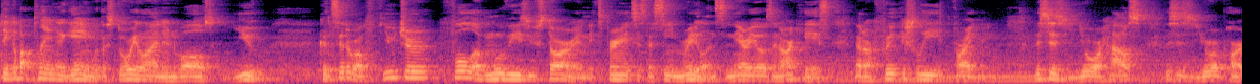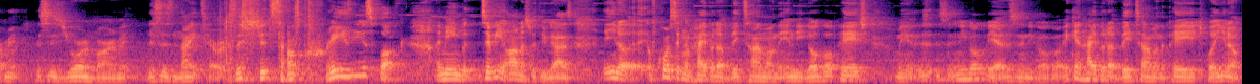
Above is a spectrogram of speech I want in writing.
Think about playing a game where the storyline involves you. Consider a future full of movies you star in, experiences that seem real, and scenarios, in our case, that are freakishly frightening. This is your house. This is your apartment. This is your environment. This is night terrors. This shit sounds crazy as fuck. I mean, but to be honest with you guys, you know, of course they can hype it up big time on the Indiegogo page. I mean, is, is Indiegogo? Yeah, this is Indiegogo. It can hype it up big time on the page, but you know,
